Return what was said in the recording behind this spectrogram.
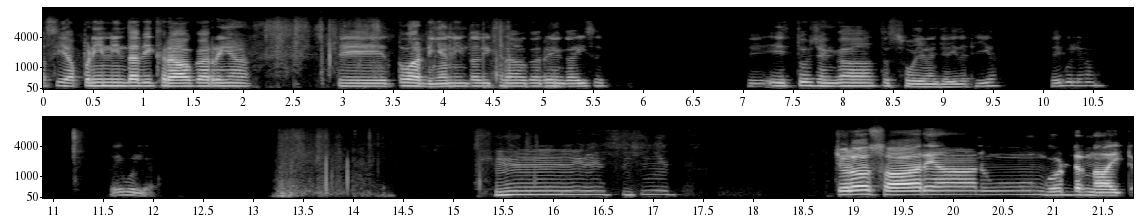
ਅਸੀਂ ਆਪਣੀ ਨੀਂਦਾਂ ਵੀ ਖਰਾਬ ਕਰ ਰਹੇ ਹਾਂ ਤੇ ਤੁਹਾਡੀਆਂ ਨੀਂਦਾਂ ਵੀ ਖਰਾਬ ਕਰ ਰਹੇ ਹਾਂ ਗਾਇਸ ਤੇ ਇਸ ਤੋਂ ਚੰਗਾ ਤਾਂ ਸੋ ਜਾਣਾ ਚਾਹੀਦਾ ਠੀਕ ਆ? ਸਹੀ ਬੋਲਿਆ ਨਾ? ਸਹੀ ਬੋਲਿਆ। ਹਮ, ਹਮ। ਚਲੋ ਸਾਰਿਆਂ ਨੂੰ ਗੁੱਡ ਨਾਈਟ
